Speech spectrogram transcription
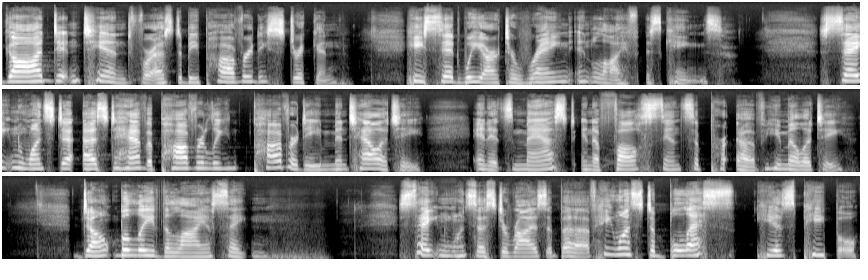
God didn't intend for us to be poverty stricken. He said we are to reign in life as kings. Satan wants to, us to have a poverty, poverty mentality, and it's masked in a false sense of, of humility. Don't believe the lie of Satan. Satan wants us to rise above. He wants to bless his people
